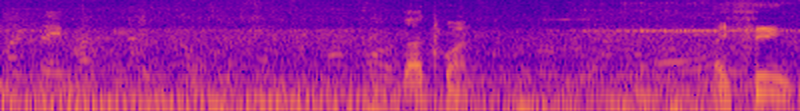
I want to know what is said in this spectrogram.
Masai Market. That one. I think.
